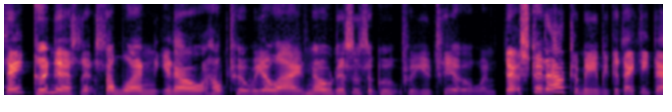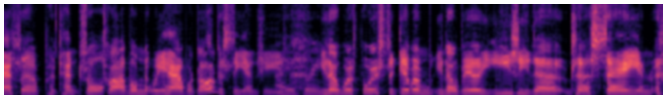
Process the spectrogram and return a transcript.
thank goodness that someone, you know, helped her realize, no, this is a group for you too. And that stood out to me because I think that's a potential problem that we have with all the CNGs. I agree. You know, we're forced to give them, you know, very easy to, to say and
